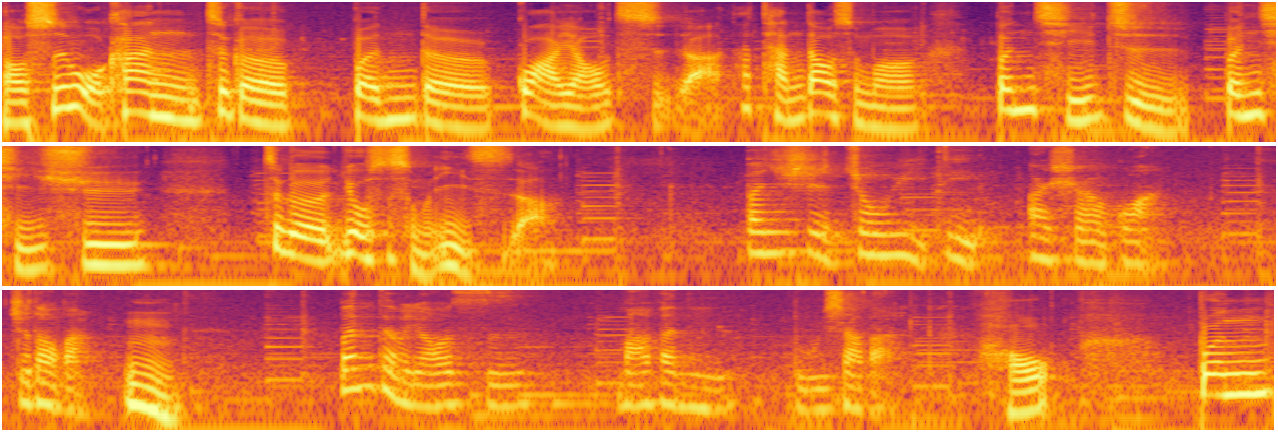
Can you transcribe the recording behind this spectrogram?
老师，我看这个。奔的卦爻辞啊，他谈到什么？奔其趾，奔其虚，这个又是什么意思啊？奔是周易第二十二卦，知道吧？嗯。奔的爻辞，麻烦你读一下吧。好，奔，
